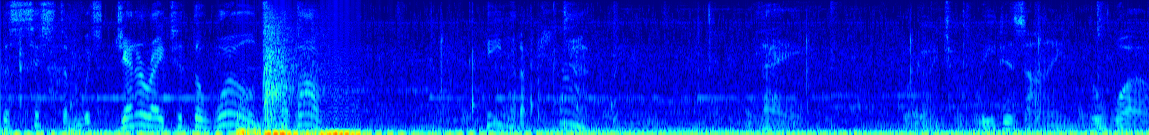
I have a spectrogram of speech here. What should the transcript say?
The system which generated the world from above. He had a plan. They were going to redesign the world.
